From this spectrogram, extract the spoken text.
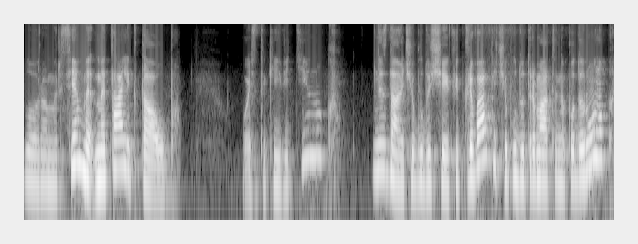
Лора Мерсє, Металік Тауп. Ось такий відтінок. Не знаю, чи буду ще їх відкривати, чи буду тримати на подарунок.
